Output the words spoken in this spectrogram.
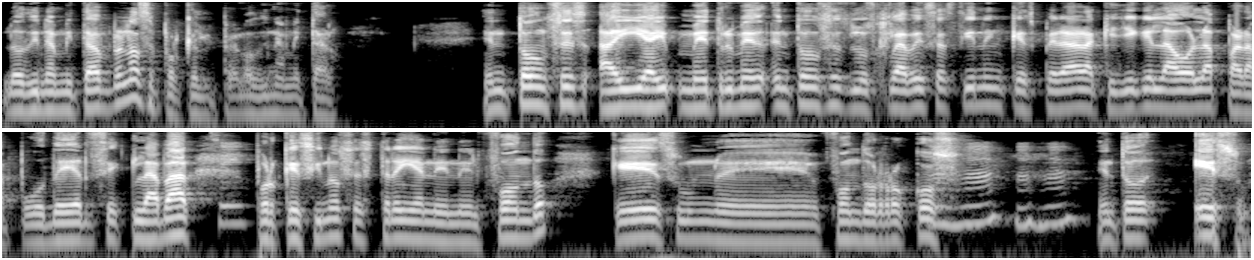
lo dinamitaron, pero no sé por qué, pero lo dinamitaron. Entonces ahí hay metro y medio, entonces los clavesas tienen que esperar a que llegue la ola para poderse clavar, Sí. porque si no se estrellan en el fondo, que es un eh, fondo rocoso. Entonces, eso.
